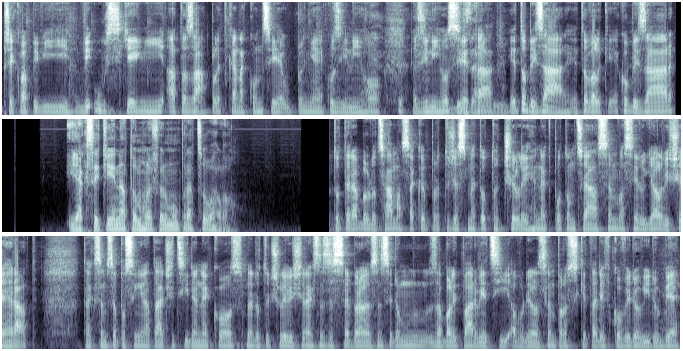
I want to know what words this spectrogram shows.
překvapivý vyústění a ta zápletka na konci je úplně jako z jiného z jinýho světa. Je to bizár, je to velký jako bizár. Jak se ti na tomhle filmu pracovalo? To teda byl docela masakr, protože jsme to točili hned po tom, co já jsem vlastně dodělal Vyšehrad, tak jsem se poslední natáčecí den, jako jsme dotočili Vyšehrad, jsem se sebral, jsem si domů zabalit pár věcí a odjel jsem prostě tady v covidové době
